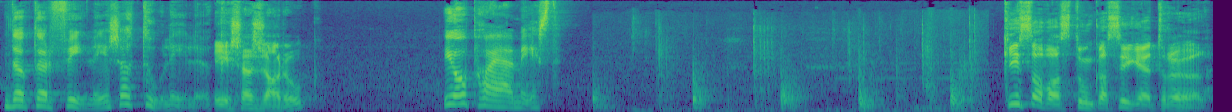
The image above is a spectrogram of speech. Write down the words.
Dr. Phil és a túlélők. És a zsaruk? Jobb, ha elmész. Kiszavaztunk a szigetről.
